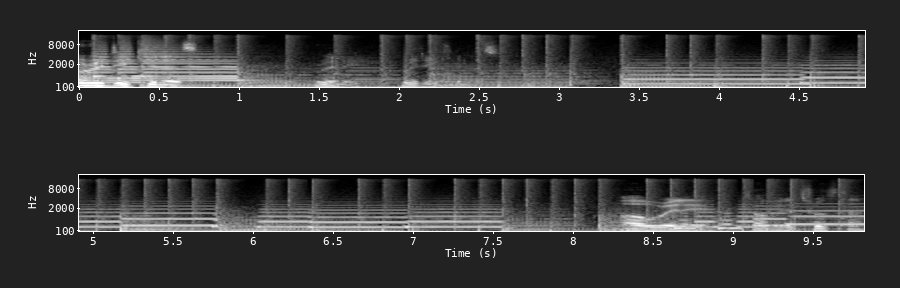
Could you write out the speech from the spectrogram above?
ridiculous. Really, ridiculous. Oh, really? Tell me the truth then.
